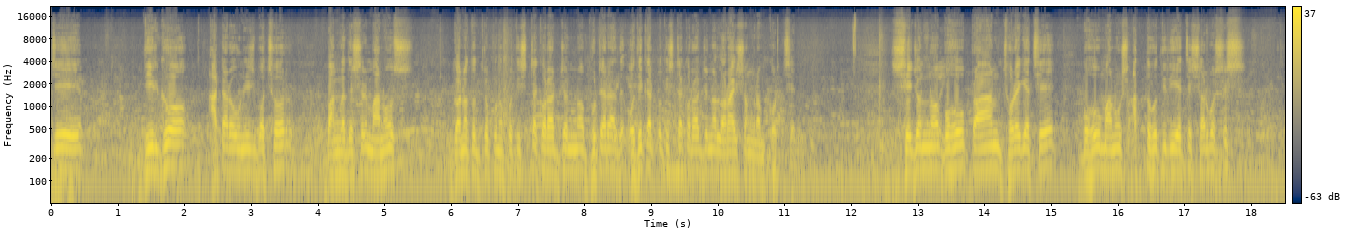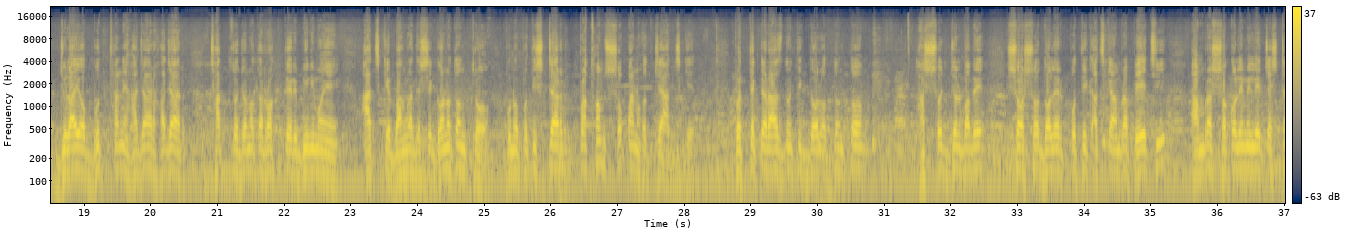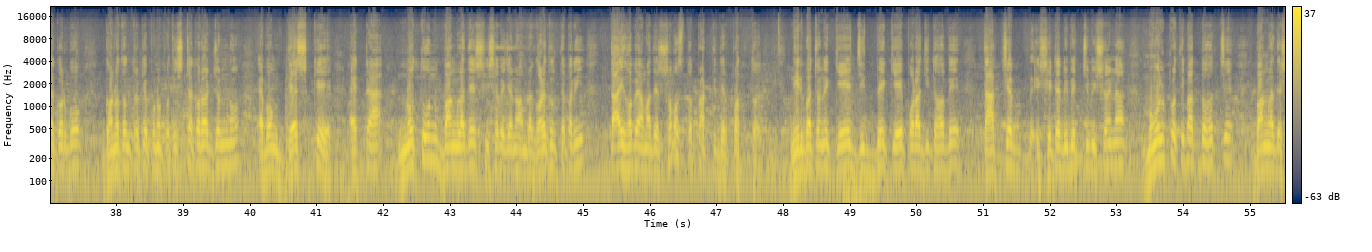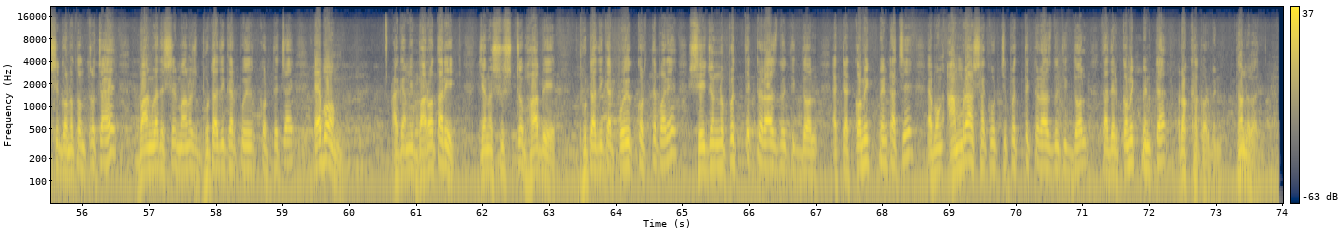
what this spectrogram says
যে দীর্ঘ আঠারো উনিশ বছর বাংলাদেশের মানুষ গণতন্ত্র পুনঃপ্রতিষ্ঠা করার জন্য, ভোটার অধিকার প্রতিষ্ঠা করার জন্য লড়াই সংগ্রাম করছেন। সেজন্য বহু প্রাণ ঝরে গেছে, বহু মানুষ আত্মহতি দিয়েছে। সর্বশেষ জুলাই অভ্যুত্থানে হাজার হাজার ছাত্র জনতার রক্তের বিনিময়ে আজকে বাংলাদেশে গণতন্ত্র পুনঃপ্রতিষ্ঠার প্রথম সোপান হচ্ছে আজকে। প্রত্যেকটা রাজনৈতিক দল অত্যন্ত হাস্যোজ্জ্বলভাবে স্ব দলের প্রতীক আজকে আমরা পেয়েছি। আমরা সকলে মিলে চেষ্টা করব গণতন্ত্রকে পুনঃপ্রতিষ্ঠা করার জন্য এবং দেশকে একটা নতুন বাংলাদেশ হিসেবে যেন আমরা গড়ে তুলতে পারি। তাই হবে আমাদের সমস্ত প্রার্থীদের প্রত্যয়। নির্বাচনে কে জিতবে, কে পরাজিত হবে তার চেয়ে সেটা বিবেচ্য বিষয় না। মূল প্রতিপাদ্য হচ্ছে, বাংলাদেশে গণতন্ত্র চায়, বাংলাদেশের মানুষ ভোটাধিকার প্রয়োগ করতে চায় এবং আগামী বারো তারিখ যেন সুষ্ঠুভাবে ভোটাধিকার প্রয়োগ করতে পারে, সেই জন্য প্রত্যেকটা রাজনৈতিক দল একটা কমিটমেন্ট আছে এবং আমরা আশা করছি প্রত্যেকটা রাজনৈতিক দল তাদের কমিটমেন্টটা রক্ষা করবেন। ধন্যবাদ।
